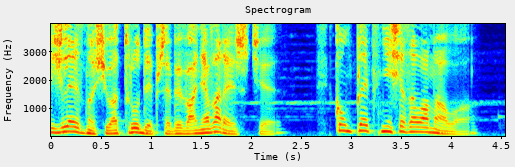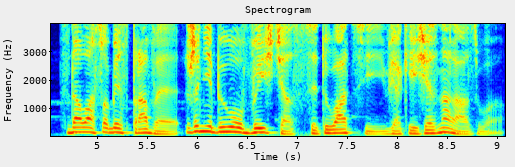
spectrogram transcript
źle znosiła trudy przebywania w areszcie. Kompletnie się załamała. Zdała sobie sprawę, że nie było wyjścia z sytuacji, w jakiej się znalazła.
